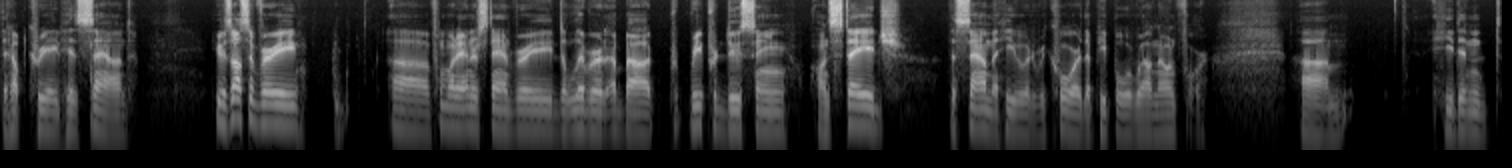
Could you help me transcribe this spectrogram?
that helped create his sound. He was also very uh, from what I understand, very deliberate about pr- reproducing on stage the sound that he would record that people were well known for. Um, he didn't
